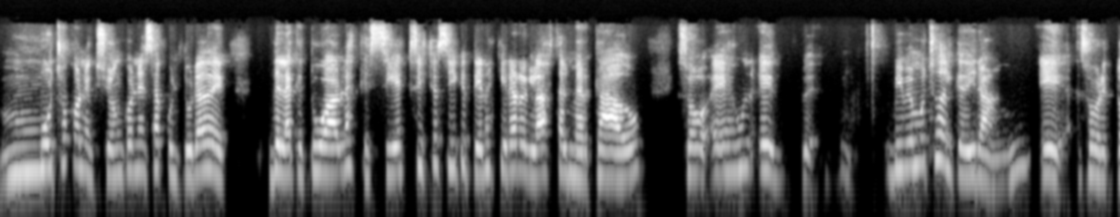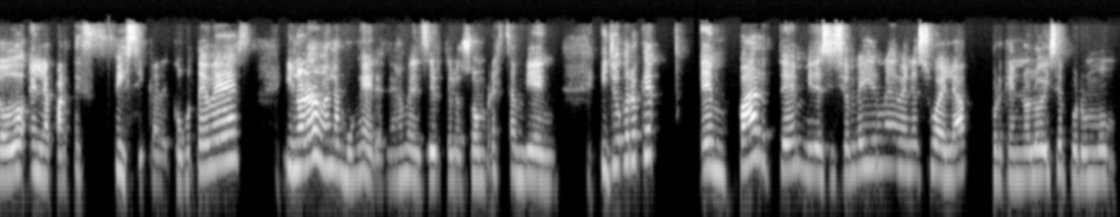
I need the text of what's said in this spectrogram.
mucha conexión con esa cultura de, de la que tú hablas, que sí existe así, que tienes que ir arreglada hasta el mercado. So, es un, eh, vive mucho del que dirán, eh, sobre todo en la parte física, de cómo te ves, y no nada más las mujeres, déjame decirte, los hombres también. Y yo creo que en parte mi decisión de irme de Venezuela, porque no lo hice por un,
